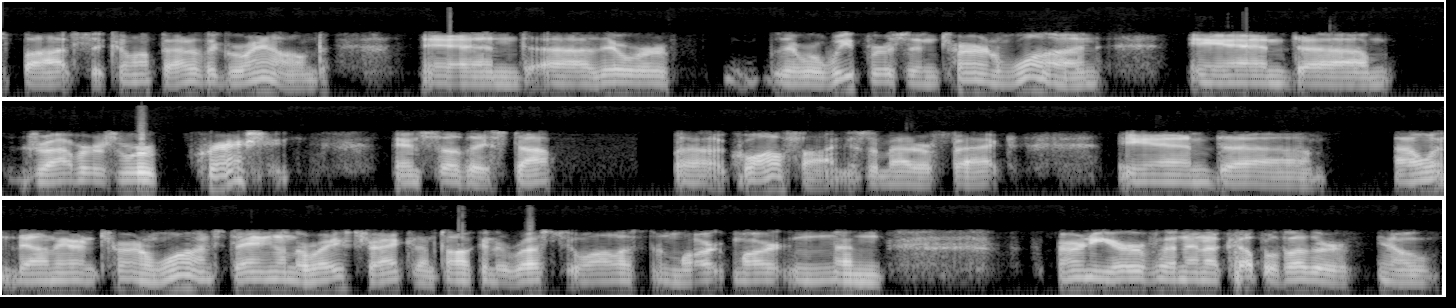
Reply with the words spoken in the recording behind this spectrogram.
spots that come up out of the ground, and uh, there were there were weepers in turn one, and um, drivers were crashing, and so they stopped uh, qualifying. As a matter of fact, and uh, I went down there in turn one, standing on the racetrack, and I'm talking to Rusty Wallace and Mark Martin and Ernie Irvan and a couple of other you know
